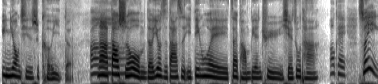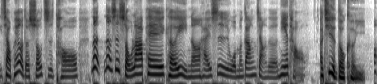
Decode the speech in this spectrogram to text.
运用其实是可以的。啊、那到时候我们的柚子大师一定会在旁边去协助他。OK，所以小朋友的手指头，那那是手拉胚可以呢，还是我们刚刚讲的捏陶？啊，其实都可以哦。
